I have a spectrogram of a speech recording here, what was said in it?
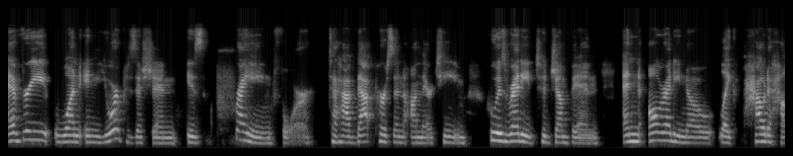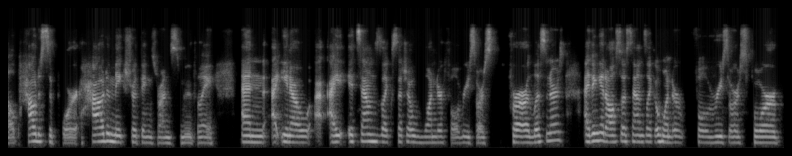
everyone in your position is praying for to have that person on their team who is ready to jump in and already know like how to help how to support how to make sure things run smoothly. And you know I, it sounds like such a wonderful resource for our listeners. I think it also sounds like a wonderful resource for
